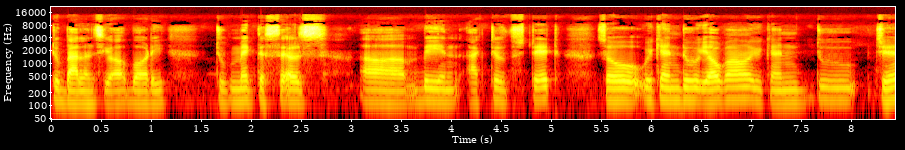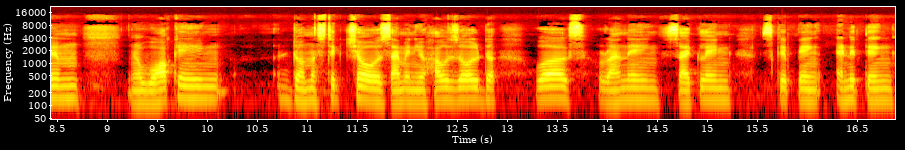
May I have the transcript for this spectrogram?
to balance your body to make the cells uh, be in active state. So we can do yoga you can do gym walking domestic chores. I mean your household works running cycling skipping anything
